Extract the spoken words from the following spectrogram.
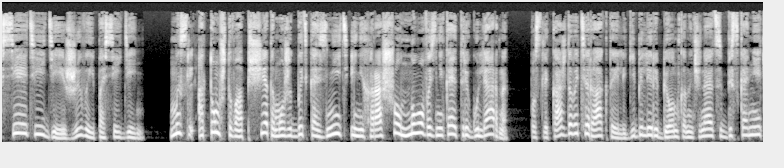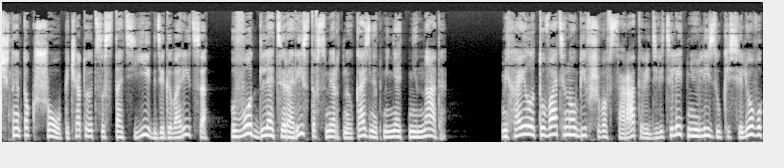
Все эти идеи живы и по сей день. Мысль о том, что вообще-то, может быть, казнить и нехорошо, но возникает регулярно. После каждого теракта или гибели ребенка начинаются бесконечные ток-шоу, печатаются статьи, где говорится «Вот для террористов смертную казнь отменять не надо». Михаила Туватина, убившего в Саратове девятилетнюю Лизу Киселеву,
